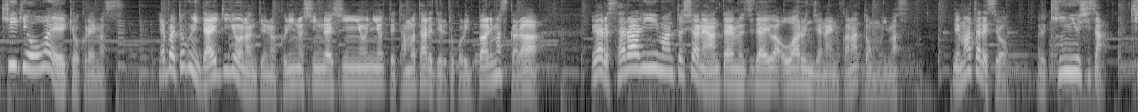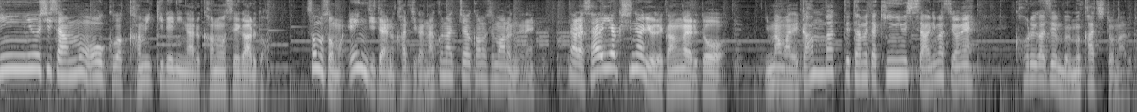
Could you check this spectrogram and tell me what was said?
企業は影響を食らいます。やっぱり特に大企業なんていうのは国の信頼信用によって保たれているところいっぱいありますからいわゆるサラリーマンとしてはね、安泰の時代は終わるんじゃないのかなと思います。で、またですよ、金融資産。金融資産も多くは紙切れになる可能性があると。そもそも円自体の価値がなくなっちゃう可能性もあるんでね。だから最悪シナリオで考えると、今まで頑張って貯めた金融資産ありますよね。これが全部無価値となると。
